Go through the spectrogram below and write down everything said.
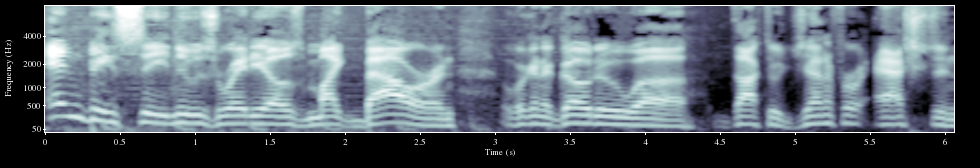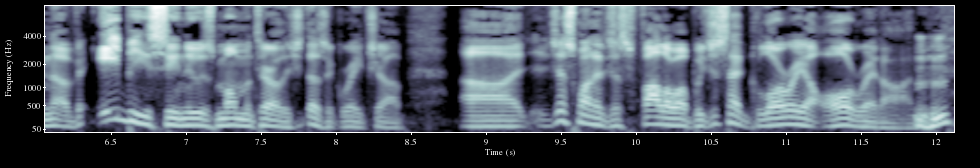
NBC News Radio's Mike Bauer, and we're going to go to uh, Dr. Jennifer Ashton of ABC News momentarily. She does a great job. Uh, just want to just follow up. We just had Gloria Allred on.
